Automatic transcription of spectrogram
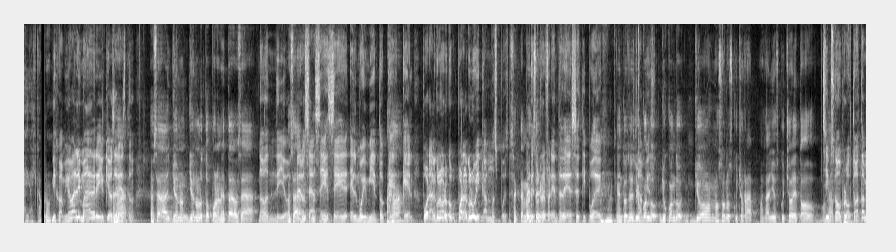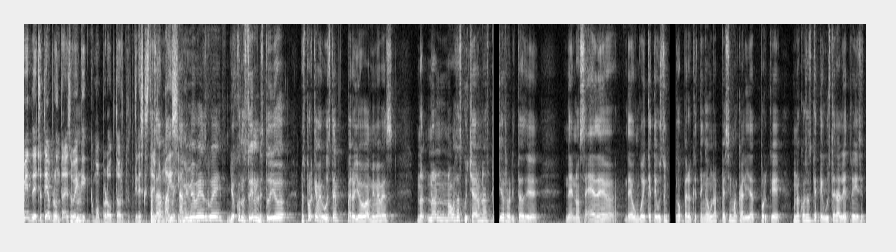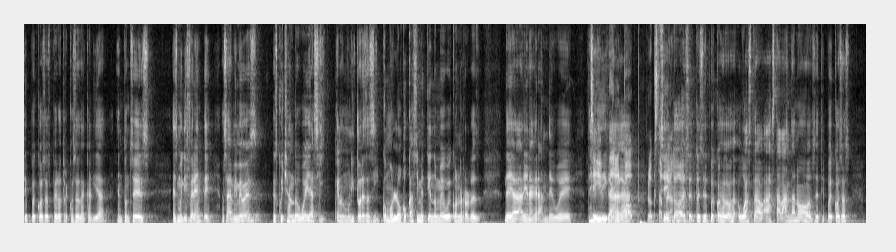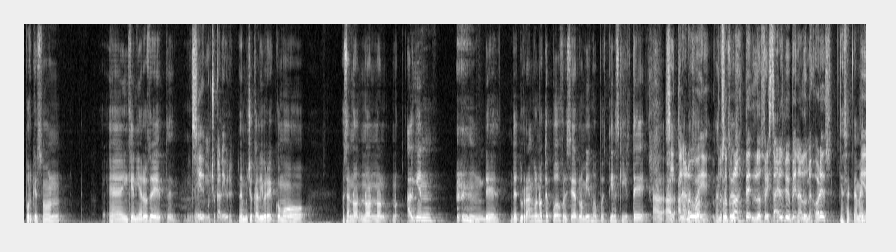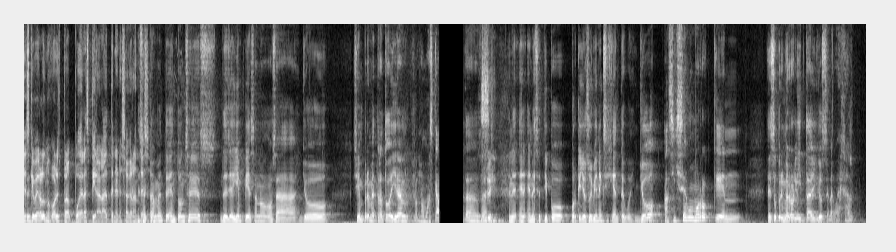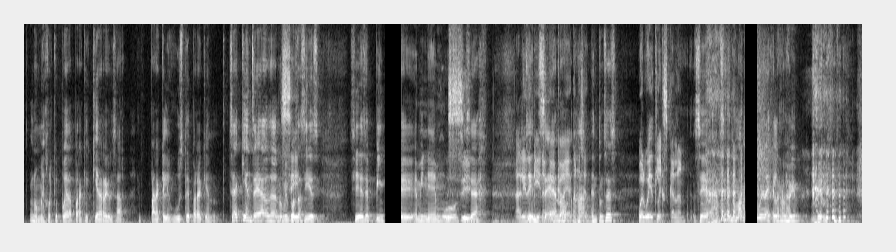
ay, ay, cabrón. Dijo, a mí me vale madre, yo quiero hacer Ajá. esto. O sea, yo no, yo no lo topo, la neta, o sea, No, ni yo. O sea, pero, o sea, sé, sé el movimiento que, que él... Por algo, lo, por algo lo ubicamos, pues. Exactamente. Porque es un referente de ese tipo de... entonces yo cambios. cuando, yo cuando, yo no solo escucho rap, o sea, yo escucho de todo. o Sí, sea, pues como productor también, de hecho te iba a preguntar eso, güey, que como productor tú tienes que estar O sea, a mí, informadísimo. a mí me ves, güey. Yo cuando estoy en el estudio, no es porque me gusten, pero yo a mí me ves. No, no, no vas a escuchar unas pinches rolitas de, de no sé, de, de un güey que te gusta un chingo, pero que tenga una pésima calidad. Porque una cosa es que te guste la letra y ese tipo de cosas, pero otra cosa es la calidad. Entonces, es muy diferente. O sea, a mí me ves escuchando, güey, así en los monitores, así como loco, casi metiéndome, güey, con errores de Ariana Grande, güey. De Sí, Lady en el Gaga. pop, lo que está Sí, pegando. todo ese, todo ese tipo de cosas. O, o hasta, hasta banda, ¿no? Ese tipo de cosas. Porque son eh, ingenieros de, de, de- Sí, de mucho calibre. de mucho calibre. Como... O sea, no, no, no, no- alguien de, de tu rango no te puede ofrecer lo mismo. Pues tienes que irte a, a, Sí, a lo claro, mejor. güey. Pues Entonces, la gente- los freestyles ven a los mejores. exactamente. Tienes que ver a los mejores para poder aspirar a tener esa grandeza. Exactamente, entonces desde ahí empieza, ¿no? O sea, yo siempre me trato de ir a lo más cabrón. O sea, Sí. en, en- en ese tipo, porque yo soy bien exigente, güey. Yo, así sea un morro que en- es su primer rolita, yo se la voy a dejar lo mejor que pueda para que quiera regresar, para que le guste, para que sea quien sea, o sea, no me Sí. importa si es si ese pinche Eminem o si sea Alguien de quien sea, ¿no? Ajá. Entonces, O el güey de Tlaxcalan. Sí, ah, no mames, güey, dejé la rola bien, bien,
